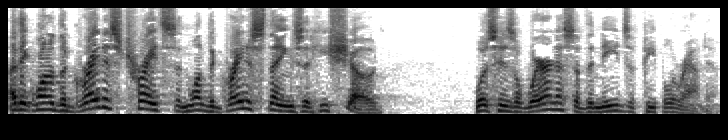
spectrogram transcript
I think one of the greatest traits and one of the greatest things that he showed was his awareness of the needs of people around him.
